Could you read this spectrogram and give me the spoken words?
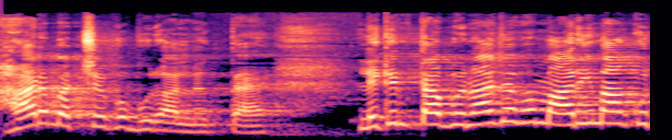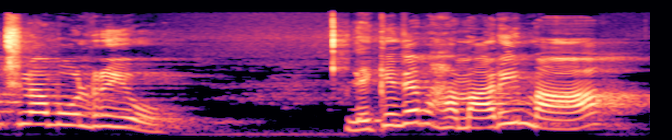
हर बच्चे को बुरा लगता है। लेकिन तब ना जब हमारी माँ कुछ ना बोल रही हो लेकिन जब हमारी माँ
